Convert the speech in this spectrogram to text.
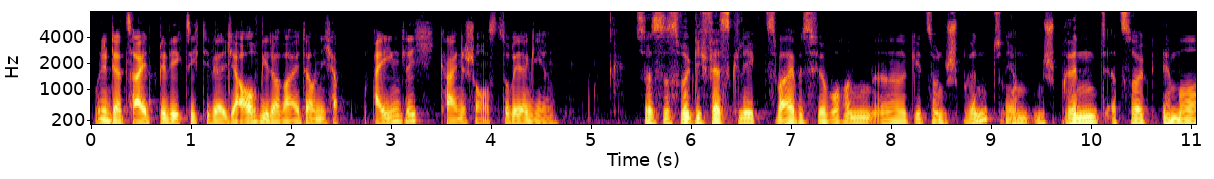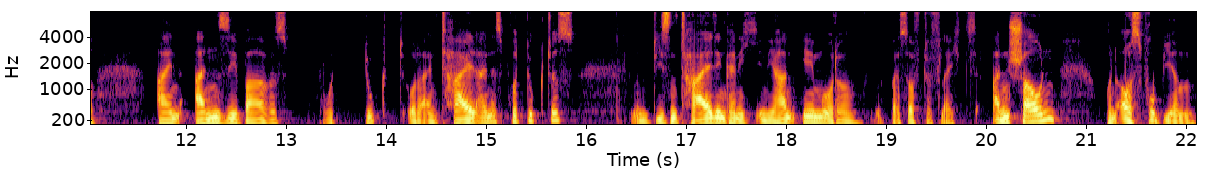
Und in der Zeit bewegt sich die Welt ja auch wieder weiter und ich habe eigentlich keine Chance zu reagieren. Das heißt, es ist wirklich festgelegt, zwei bis vier Wochen äh, geht so ein Sprint ja. und ein Sprint erzeugt immer ein ansehbares Produkt oder ein Teil eines Produktes. Und diesen Teil, den kann ich in die Hand nehmen oder bei Software vielleicht anschauen und ausprobieren.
